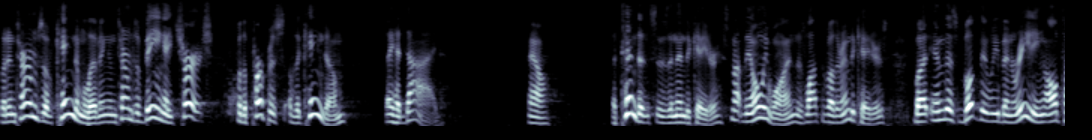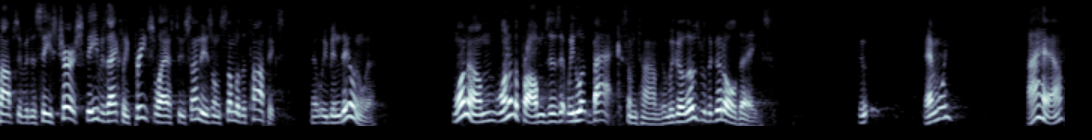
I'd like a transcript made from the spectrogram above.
But in terms of kingdom living, in terms of being a church for the purpose of the kingdom, they had died. Now, attendance is an indicator. It's not the only one. There's lots of other indicators. But in this book that we've been reading, Autopsy of a Deceased Church, Steve has actually preached last two Sundays on some of the topics that we've been dealing with. One of them, one of the problems is that we look back sometimes and we go, those were the good old days. Uh, haven't we? I have.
